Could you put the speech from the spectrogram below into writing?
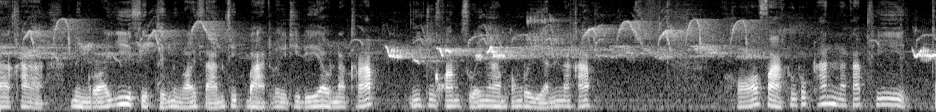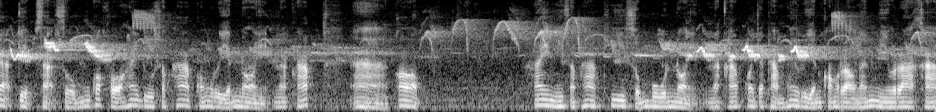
ราคา 120ถึง130 บาทเลยทีเดียวนะครับ นี่คือความสวยงามของเหรียญนะครับขอฝากทุกๆทท่านนะครับที่จะเก็บสะสมก็ขอให้ดูสภาพของเหรียญหน่อยนะครับ อ่าก็ให้มีสภาพที่สมบูรณ์หน่อยนะครับ ก็จะทำให้เหรียญของเรานั้นมีราคา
